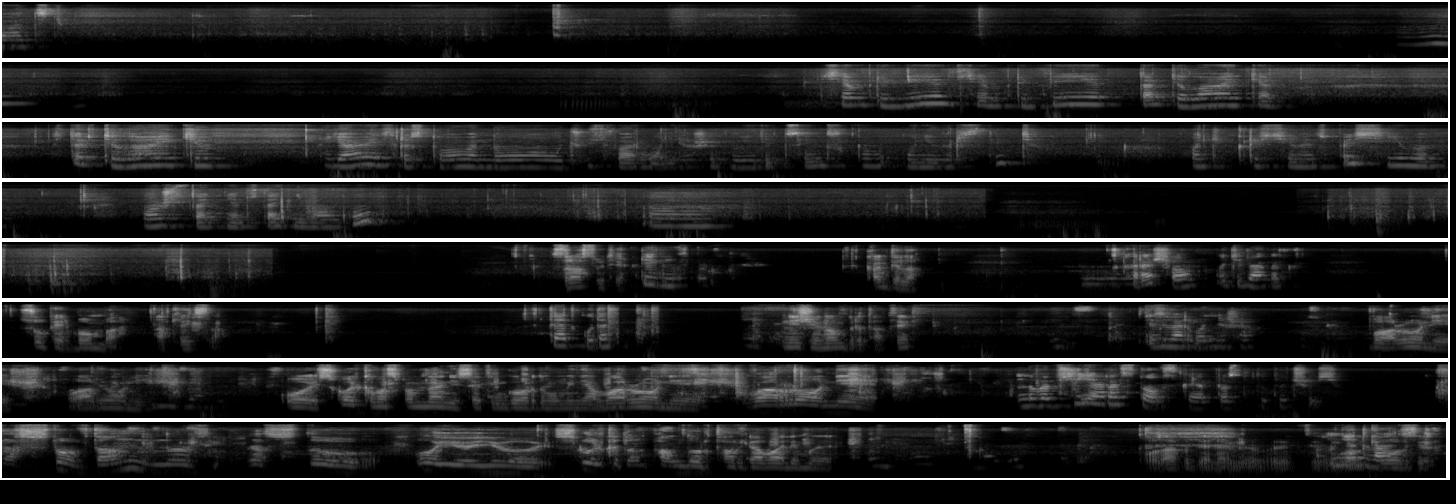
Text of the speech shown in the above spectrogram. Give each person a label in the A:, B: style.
A: 20. Всем привет, всем привет. Ставьте лайки. Ставьте лайки. Я из Ростова, но учусь в Воронеже в медицинском университете. Очень красивое, спасибо. Можешь встать? Нет, встать не могу. А,
B: Здравствуйте.
A: Привет.
B: Как дела?
A: Хорошо. У тебя как?
B: Супер, бомба. Отлично.
A: Ты откуда?
B: Нижний Новгород, а ты?
A: Из Воронежа.
B: Воронеж, Воронеж. Ой, сколько воспоминаний с этим городом у меня. Воронеж, Воронеж.
A: Ну, вообще я ростовская, просто тут учусь.
B: Ростов, да ну нафиг, Ростов. Ой-ой-ой, сколько там Пандор торговали мы.
A: Мне
B: 20.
